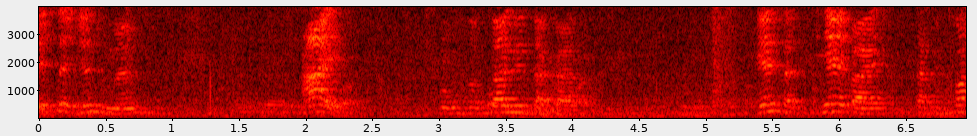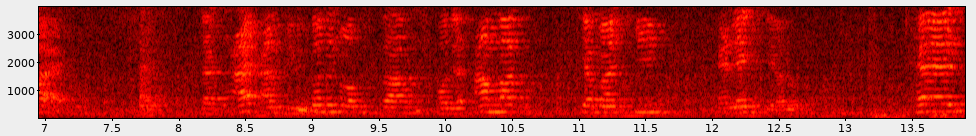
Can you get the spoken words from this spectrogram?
Ladies and gentlemen, I, Professor Sani Saka, hereby certify that I am the returning officer for the AMAC chairmanship election held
